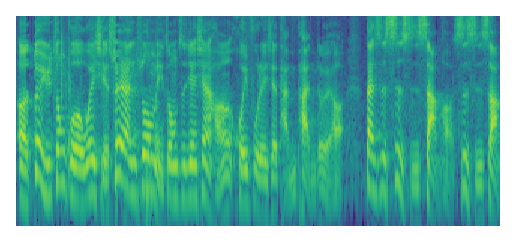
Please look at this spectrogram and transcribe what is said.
呃，对于中国的威胁，虽然说美中之间现在好像恢复了一些谈判，对不对哈？但是事实上哈，事实上，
